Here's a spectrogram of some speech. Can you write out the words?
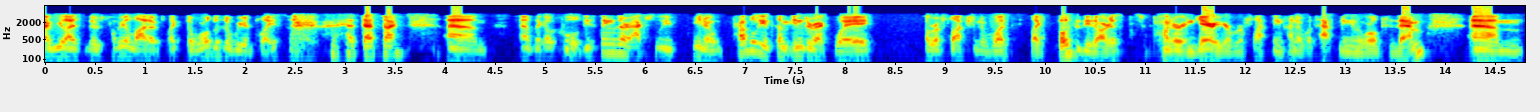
I realized there was probably a lot of like the world was a weird place at that time. Um, I was like, oh, cool. These things are actually, you know, probably in some indirect way a reflection of what like both of these artists, Hunter and Gary, are reflecting kind of what's happening in the world to them. Um,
